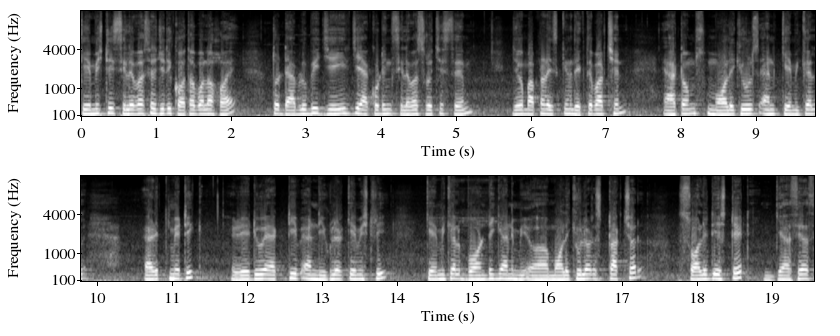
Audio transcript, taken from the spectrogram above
কেমিস্ট্রি সিলেবাসের যদি কথা বলা হয়, তো ডাব্লিউবি জেইর যে অ্যাকর্ডিং সিলেবাস রয়েছে সেম যেরকম আপনারা স্ক্রিনে দেখতে পাচ্ছেন atoms molecules and chemical arithmetic radioactive and nuclear chemistry chemical bonding and uh, molecular structure solid state gaseous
